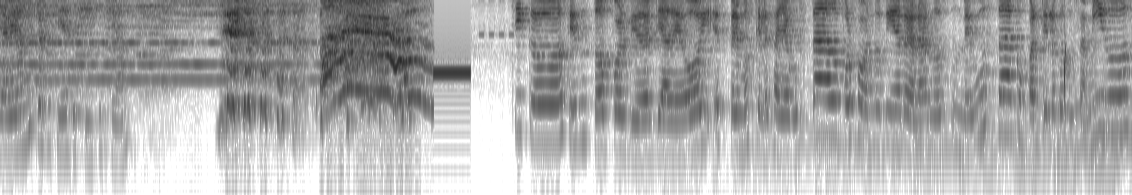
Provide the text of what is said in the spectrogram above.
¿Ya vieron mis calcetines de Kim Y eso es todo por el video del día de hoy. Esperemos que les haya gustado. Por favor, no olviden regalarnos un me gusta, compartirlo con sus amigos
